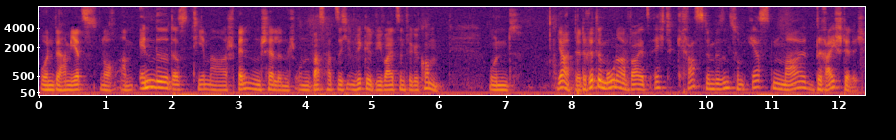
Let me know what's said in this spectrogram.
Und wir haben jetzt noch am Ende das Thema Spenden-Challenge und was hat sich entwickelt, wie weit sind wir gekommen. Und ja, der dritte Monat war jetzt echt krass, denn wir sind zum ersten Mal dreistellig.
